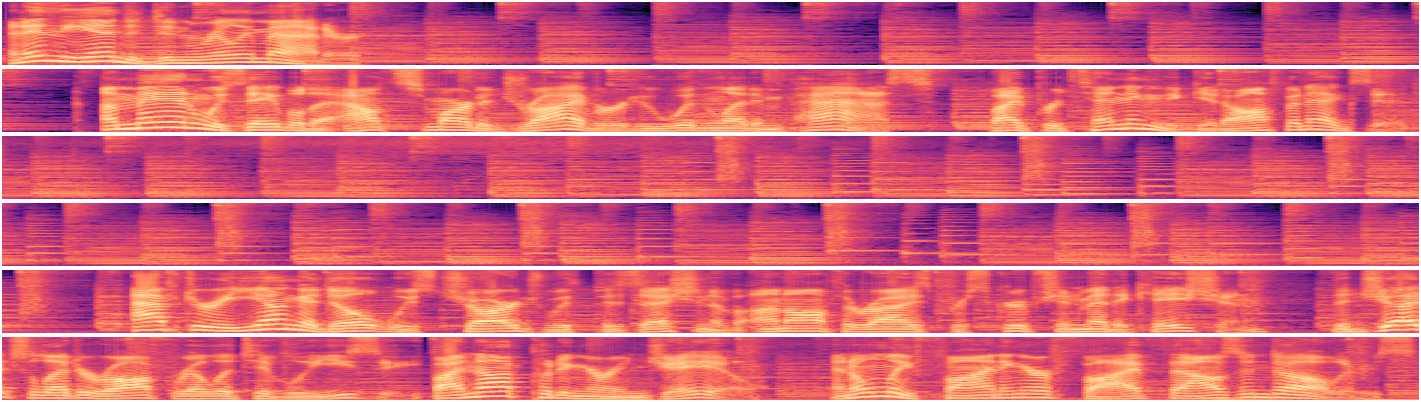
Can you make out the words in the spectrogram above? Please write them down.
and in the end it didn't really matter. A man was able to outsmart a driver who wouldn't let him pass by pretending to get off an exit. After a young adult was charged with possession of unauthorized prescription medication, the judge let her off relatively easy by not putting her in jail and only fining her $5,000,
